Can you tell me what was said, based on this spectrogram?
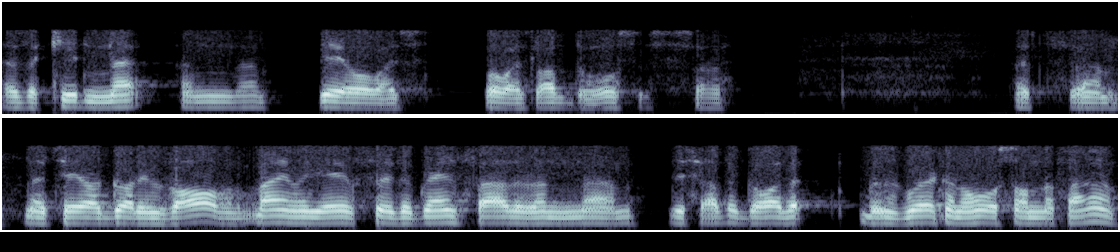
as a kid and that, and um, yeah, always always loved the horses. So that's um, that's how I got involved. Mainly yeah, through the grandfather and um, this other guy that was working a horse on the farm.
